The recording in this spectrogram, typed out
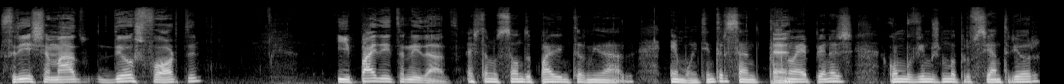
seria chamado Deus Forte, e Pai da Eternidade. Esta noção de Pai da Eternidade é muito interessante, porque é. não é apenas, como vimos numa profecia anterior,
